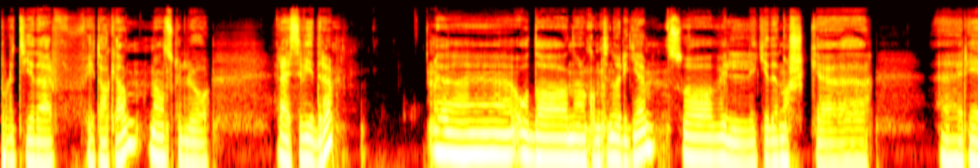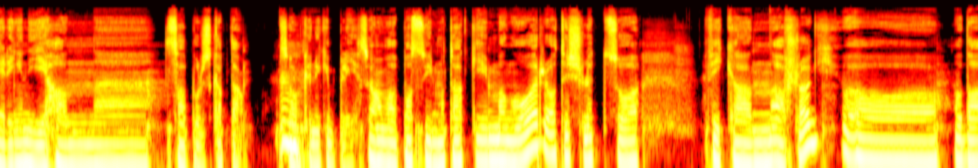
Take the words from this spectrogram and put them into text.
politiet der fikk tak i han, men han skulle jo reise videre. Eh, og da når han kom til Norge, så ville ikke den norske eh, regjeringen gi han eh, statsborgerskap, da. Så han kunne ikke bli. Så han var på asylmottak i mange år, og til slutt så fikk han avslag, og, og da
